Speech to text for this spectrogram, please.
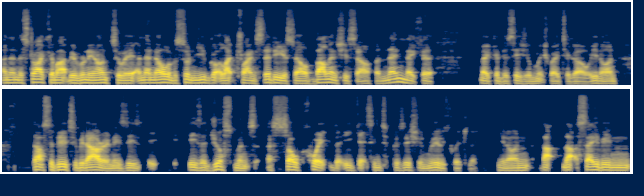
And then the striker might be running onto it. And then all of a sudden you've got to like try and steady yourself, balance yourself, and then make a make a decision which way to go. You know, and that's the beauty with Aaron is his his adjustments are so quick that he gets into position really quickly. You know, and that that saving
